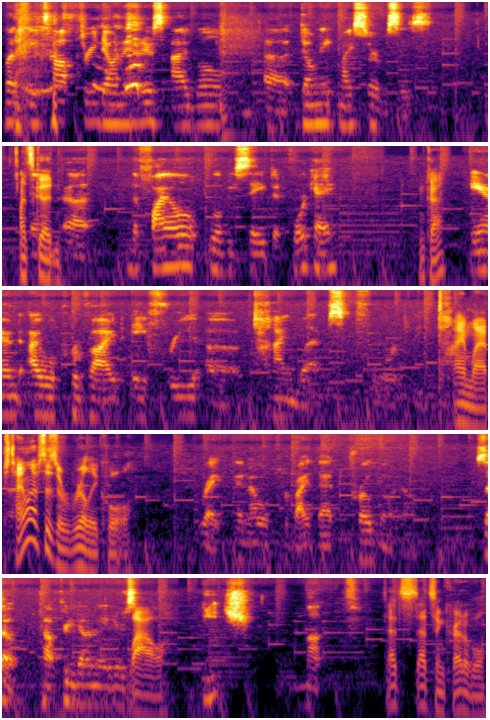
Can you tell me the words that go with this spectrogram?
But a top three donators, I will uh, donate my services. That's And, good. Uh, the file will be saved at 4K, Okay. And I will provide a free uh, time lapse for the Time lapse. Time lapses are really cool. right, and I will provide that pro bono. So, top three donators Wow. each month. That's that's incredible.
